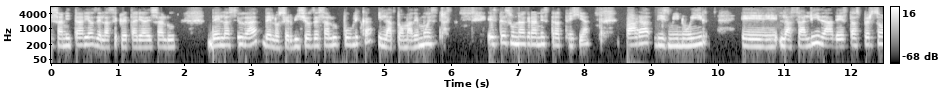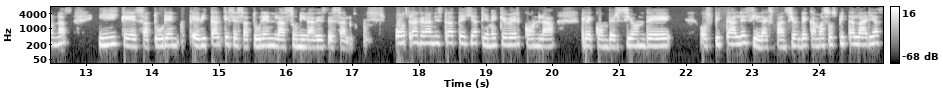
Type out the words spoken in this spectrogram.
sanitarias de la Secretaría de Salud de la ciudad, de los servicios de salud pública y la toma de muestras. Esta es una gran estrategia para disminuir eh, la salida de estas personas y que saturen, evitar que se saturen las unidades de salud. Otra gran estrategia tiene que ver con la reconversión de hospitales y la expansión de camas hospitalarias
